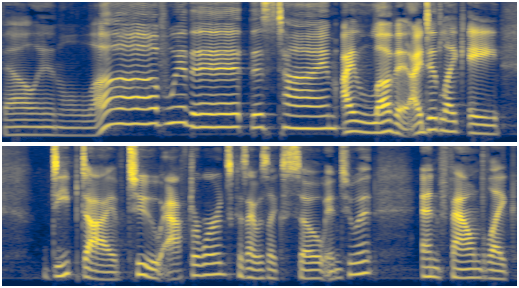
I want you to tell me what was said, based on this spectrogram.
fell in love with it this time. I love it. I did like a deep dive too afterwards because I was like so into it and found like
